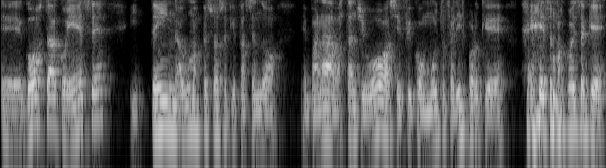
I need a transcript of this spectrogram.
eh, gosta, conhece e tem algumas pessoas aqui fazendo empanadas bastante boas e fico muito feliz porque é uma coisa que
